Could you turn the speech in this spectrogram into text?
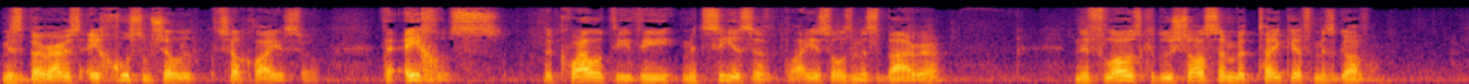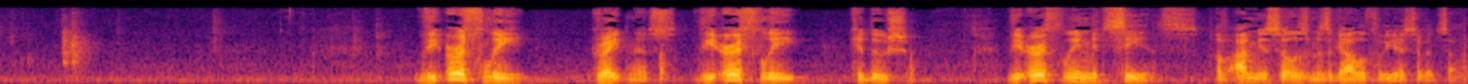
mizbereres eichusam shal shal klal Yisrael. The eichus, the quality, the mitzias of Klal Yisrael's mizbarer, niflos kedushosam b'toikef mizgavam. The earthly greatness, the earthly kedusha, the earthly mitzias of Am Yisrael is mizgalu through Yosef Atzadik.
